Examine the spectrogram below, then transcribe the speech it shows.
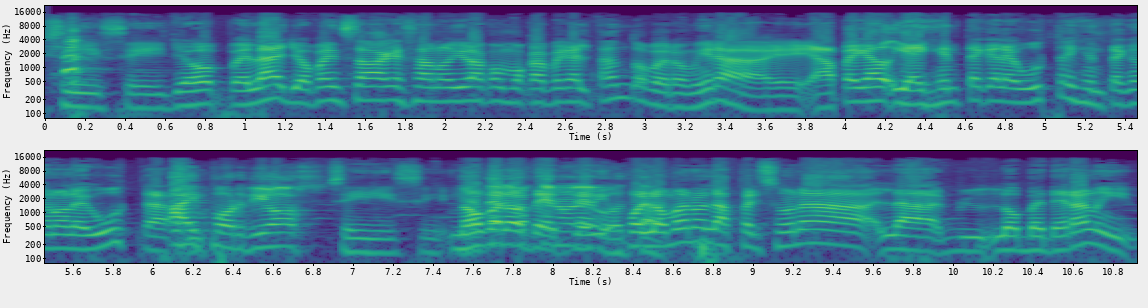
Sí, sí, yo, ¿verdad? Yo pensaba que esa no iba como que a pegar tanto, pero mira, eh, ha pegado. Y hay gente que le gusta y gente que no le gusta. Ay, por Dios. Sí, sí. No, pero los que te- no te le digo, gusta. por lo menos las personas, la- los veteranos, y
